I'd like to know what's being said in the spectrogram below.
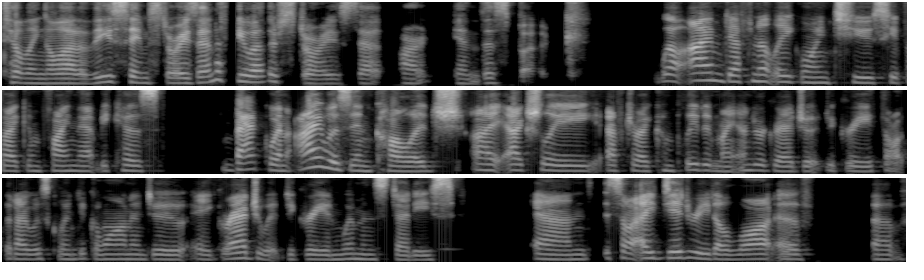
telling a lot of these same stories and a few other stories that aren't in this book. Well, I'm definitely going to see if I can find that because back when I was in college, I actually, after I completed my undergraduate degree, thought that I was going to go on and do a graduate degree in women's studies. And so I did read a lot of of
